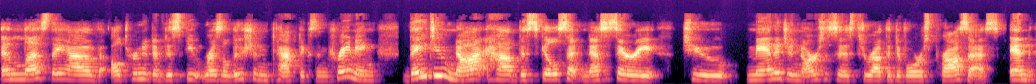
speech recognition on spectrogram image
Unless they have alternative dispute resolution tactics and training, they do not have the skill set necessary to manage a narcissist throughout the divorce process. And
